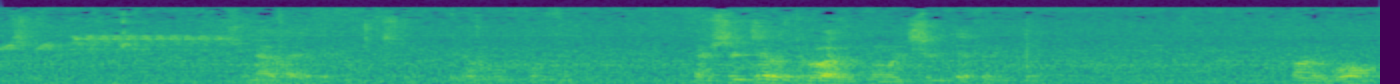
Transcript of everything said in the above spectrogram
위치, 지나가야 될 위치, 이런 거 보면. 그냥 실제로 들어와서 공을 칠 때도 이렇게 털고,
